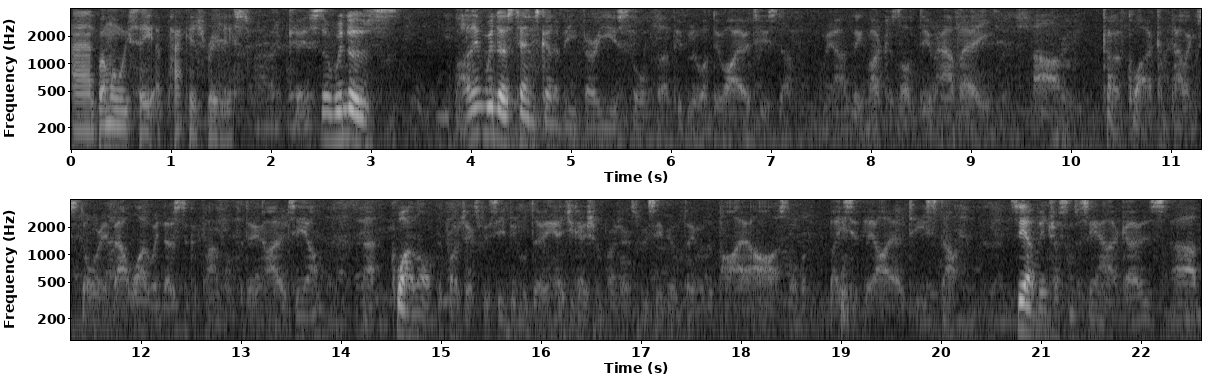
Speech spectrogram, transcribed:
And when will we see a package release? Okay, so Windows, I think Windows 10 is going to be very useful for people who want to do IoT stuff. I, mean, I think Microsoft do have a um, kind of quite a compelling story about why Windows is a good platform for doing IoT on. Uh, quite a lot of the projects we see people doing, educational projects we see people doing with the Pi are sort of basically IoT stuff. So yeah, it'll be interesting to see how it goes. Um,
